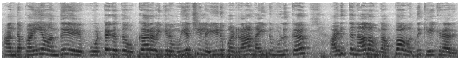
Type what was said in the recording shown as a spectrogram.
அந்த பையன் வந்து ஒட்டகத்தை உட்கார வைக்கிற முயற்சியில் ஈடுபடுறான் நைட்டு முழுக்க. அடுத்த நாள் அவங்க அப்பா வந்து கேட்குறாரு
